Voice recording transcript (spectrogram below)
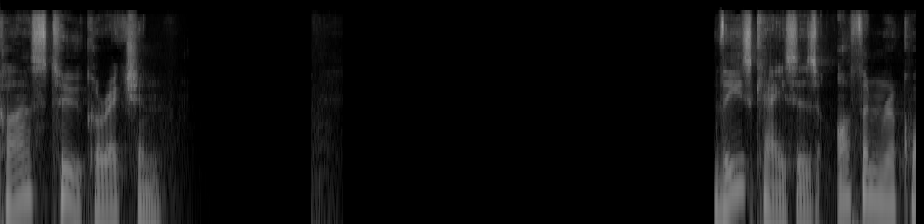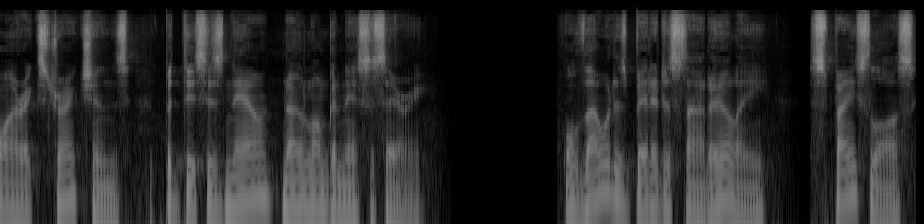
Class 2 correction. These cases often require extractions, but this is now no longer necessary. Although it is better to start early, space loss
